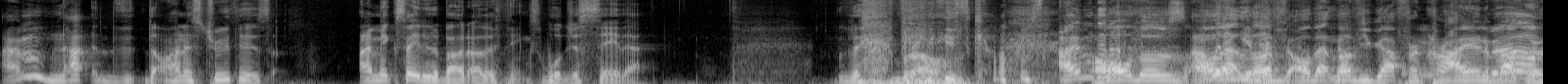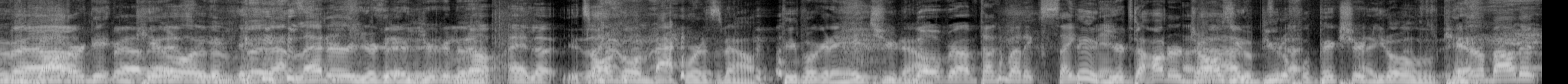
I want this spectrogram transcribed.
I'm not. The honest truth is, I'm excited about other things. We'll just say that. Bro. I'm gonna, all those, I'm all that love, her- all that love you got for crying Bro, about the, the daughter getting bro, killed or the, that letter. You're gonna, you're gonna. No, hey, look. it's all going backwards now. People are gonna hate you now. No, bro, I'm talking about excitement. Dude, your daughter Uh, draws you a I'm- beautiful uh, picture and you don't care about it.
